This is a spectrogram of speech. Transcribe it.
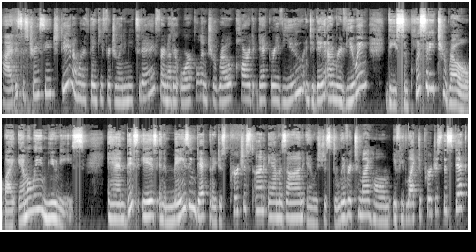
Hi, this is Tracey HD, and I want to thank you for joining me today for another Oracle and Tarot card deck review. And today I'm reviewing the Simplicity Tarot by Emilie Muniz. And this is an amazing deck that I just purchased on Amazon and was just delivered to my home. If you'd like to purchase this deck,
